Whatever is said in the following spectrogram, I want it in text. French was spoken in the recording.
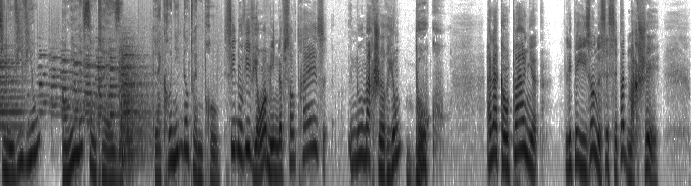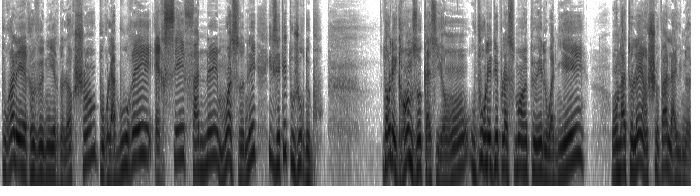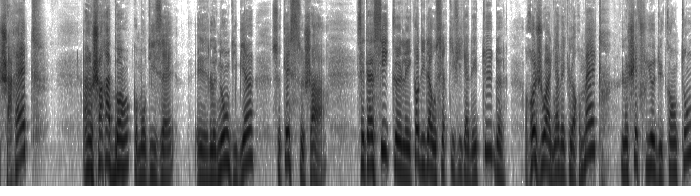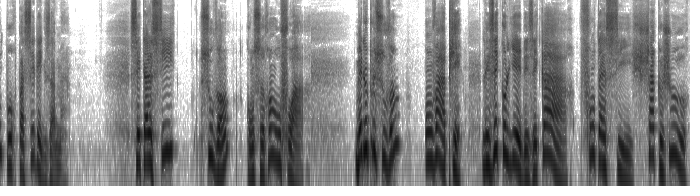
Si nous vivions en 1913, la chronique d'Antoine Pro. Si nous vivions en 1913, nous marcherions beaucoup. À la campagne, les paysans ne cessaient pas de marcher pour aller et revenir de leurs champs, pour labourer, hercer, faner, moissonner, ils étaient toujours debout. Dans les grandes occasions, ou pour les déplacements un peu éloignés, on attelait un cheval à une charrette, un charaban, comme on disait, et le nom dit bien ce qu'est ce char. C'est ainsi que les candidats au certificat d'études rejoignent avec leur maître le chef-lieu du canton pour passer l'examen. C'est ainsi, souvent, qu'on se rend aux foires. Mais le plus souvent, on va à pied. Les écoliers des écarts font ainsi chaque jour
